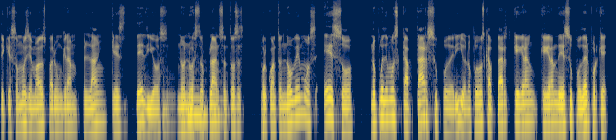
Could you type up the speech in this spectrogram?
de que somos llamados para un gran plan que es de Dios, no nuestro plan. So, Ujú. Entonces, por cuanto no vemos eso, no podemos captar su poderío, no podemos captar qué, gran, qué grande es su poder, porque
